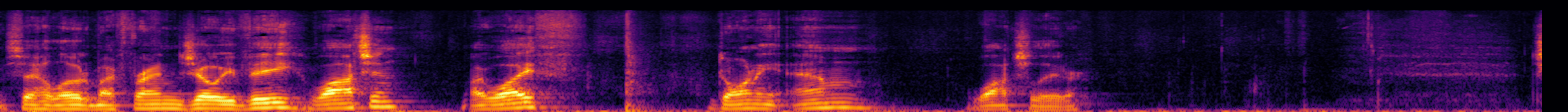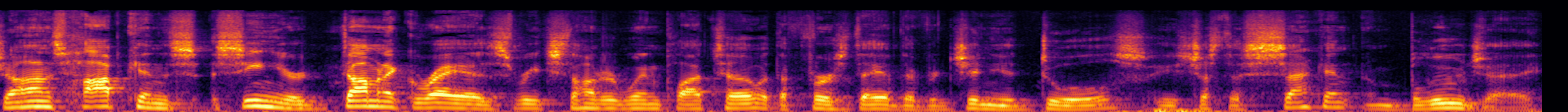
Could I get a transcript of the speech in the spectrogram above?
Say hello to my friend Joey V watching, my wife, Donnie M. Watch later. Johns Hopkins senior Dominic Reyes reached the 100 win plateau at the first day of the Virginia duels. He's just the second Blue Jay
